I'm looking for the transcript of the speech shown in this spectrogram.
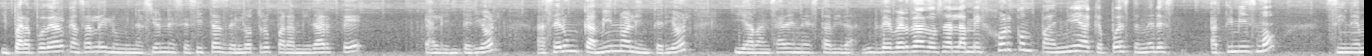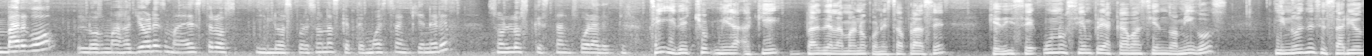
y para poder alcanzar la iluminación necesitas del otro para mirarte al interior, hacer un camino al interior y avanzar en esta vida. De verdad, o sea, la mejor compañía que puedes tener es a ti mismo. Sin embargo, los mayores maestros y las personas que te muestran quién eres son los que están fuera de ti. Sí, y de hecho, mira, aquí va de la mano con esta frase que dice, uno siempre acaba siendo amigos y no es necesario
